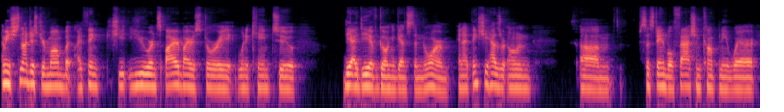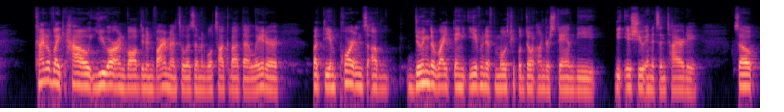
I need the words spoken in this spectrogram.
I mean, she's not just your mom, but I think she, you were inspired by her story when it came to the idea of going against the norm. And I think she has her own um, sustainable fashion company where kind of like how you are involved in environmentalism, and we'll talk about that later, but the importance of doing the right thing, even if most people don't understand the the issue in its entirety. So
